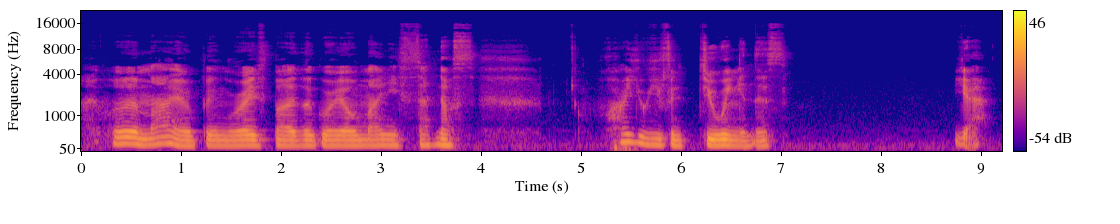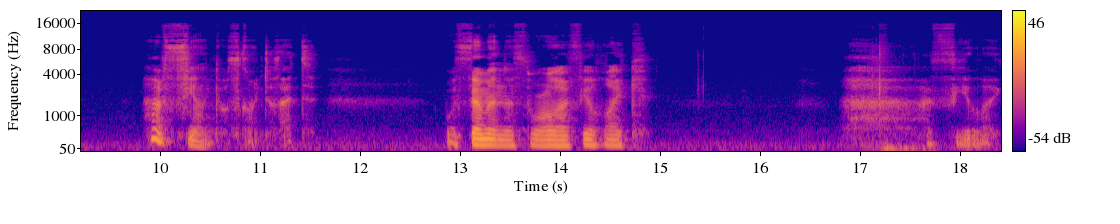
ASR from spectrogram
I would admire being raised by the great almighty Thanos. What are you even doing in this? Yeah, I had a feeling I was going to that. With them in this world, I feel like. I feel like.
